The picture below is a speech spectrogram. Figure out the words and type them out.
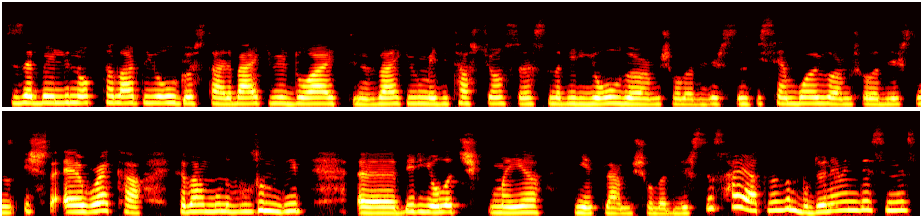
size belli noktalarda yol gösterdi. Belki bir dua ettiniz, belki bir meditasyon sırasında bir yol görmüş olabilirsiniz, bir sembol görmüş olabilirsiniz. İşte Evreka, işte ben bunu buldum deyip e, bir yola çıkmaya niyetlenmiş olabilirsiniz. Hayatınızın bu dönemindesiniz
